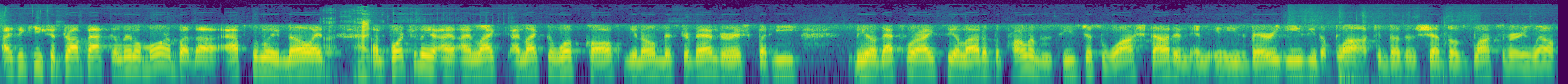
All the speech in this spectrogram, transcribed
I think he should drop back a little more, but uh, absolutely no. It, I- unfortunately, I, I like I like the Wolf call, you know, Mr. Vander Esch, but he, you know, that's where I see a lot of the problems. Is he's just washed out and, and he's very easy to block and doesn't shed those blocks very well.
